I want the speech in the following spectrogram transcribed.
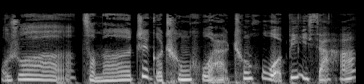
我说：“怎么这个称呼啊？称呼我陛下哈？”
